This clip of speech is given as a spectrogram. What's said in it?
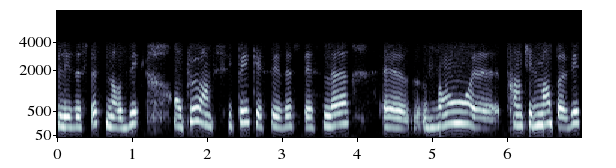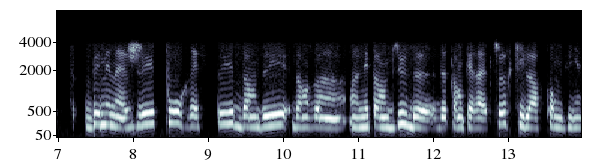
les espèces nordiques, on peut anticiper que ces espèces-là euh, vont euh, tranquillement, pas vite, déménager pour rester dans des un, un étendu de, température qui leur convient.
